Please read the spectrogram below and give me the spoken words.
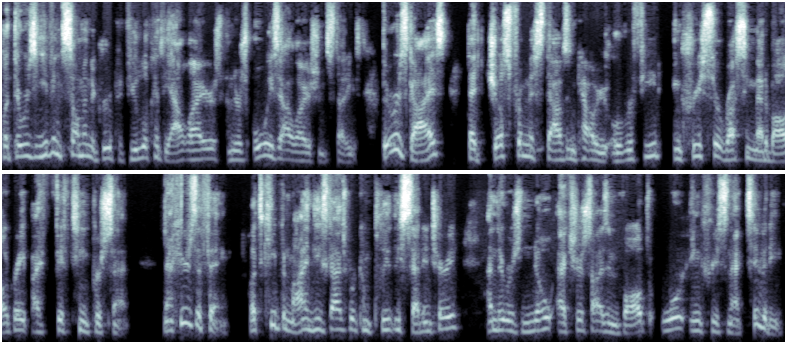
But there was even some in the group, if you look at the outliers, and there's always outliers in studies, there was guys that just from this thousand calorie overfeed increased their resting metabolic rate by 15%. Now, here's the thing. Let's keep in mind these guys were completely sedentary and there was no exercise involved or increase in activity.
